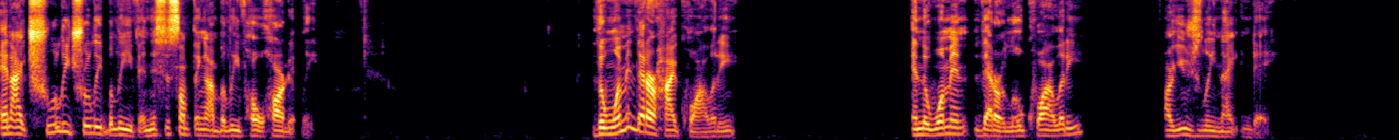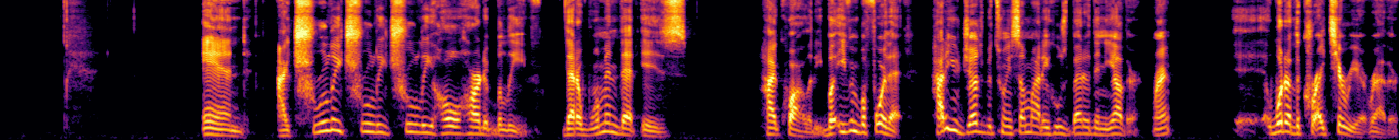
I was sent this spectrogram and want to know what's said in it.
And I truly, truly believe, and this is something I believe wholeheartedly. The women that are high quality and the women that are low quality are usually night and day. And I truly, truly, truly wholehearted believe that a woman that is high quality, but even before that, how do you judge between somebody who's better than the other, right? Eh, what are the criteria, rather?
